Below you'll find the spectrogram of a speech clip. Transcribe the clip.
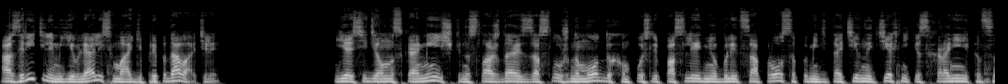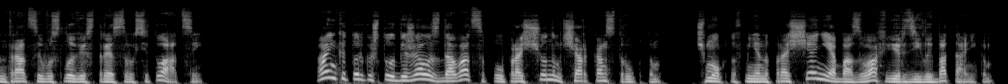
а зрителями являлись маги-преподаватели. Я сидел на скамеечке, наслаждаясь заслуженным отдыхом после последнего блиц-опроса по медитативной технике сохранения концентрации в условиях стрессовых ситуаций. Анька только что убежала сдаваться по упрощенным чар-конструктам, чмокнув меня на прощание и обозвав верзилой ботаником.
